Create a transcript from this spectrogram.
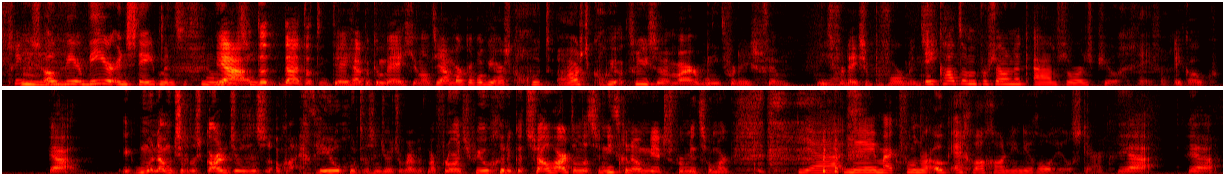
Misschien is het ook Hmm. weer, weer een statement Ja, nominatie. dat, nou, dat idee heb ik een beetje. Want ja, Margot Robbie hartstikke goed, hartstikke goede actrice, maar niet voor deze film. Niet Ja. voor deze performance. Ik had hem persoonlijk aan Florence Pugh gegeven. Ik ook. Ja, ik moet, nou moet ik zeggen dat Scarlett Johansson ook wel echt heel goed was in Jojo Rabbit. Maar Florence Pugh gun ik het zo hard, omdat ze niet genomineerd is voor Midsommar. Ja, nee, maar ik vond haar ook echt wel gewoon in die rol heel sterk. Ja, ja.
